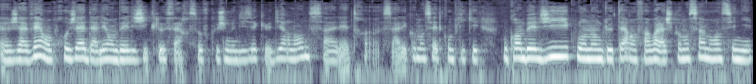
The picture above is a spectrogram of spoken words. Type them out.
euh, j'avais en projet d'aller en Belgique le faire. Sauf que je me disais que d'Irlande, ça allait être, ça allait commencer à être compliqué. Donc en Belgique ou en Angleterre, enfin voilà, je commençais à me renseigner.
